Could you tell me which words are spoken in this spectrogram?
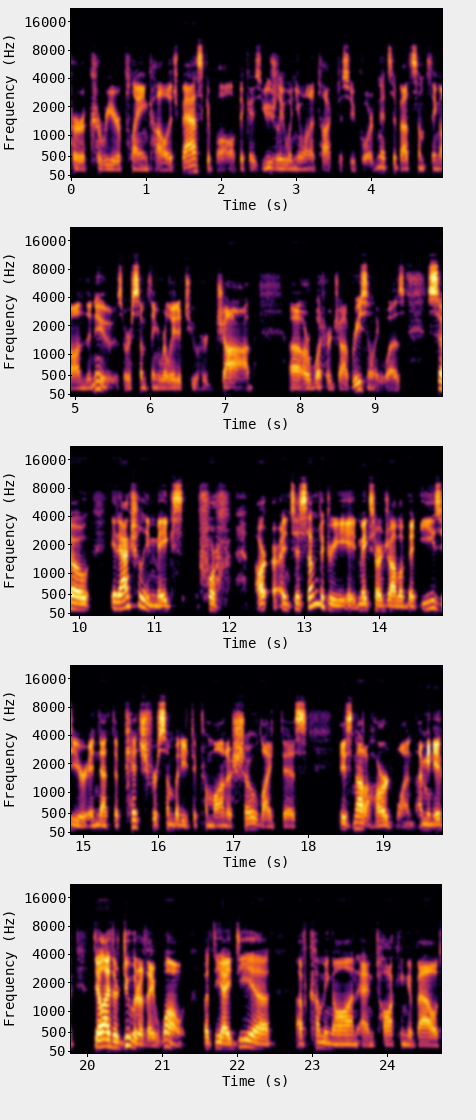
her career playing college basketball because usually when you want to talk to Sue Gordon, it's about something on the news or something related to her job. Uh, or what her job recently was. So it actually makes for our, and to some degree, it makes our job a bit easier in that the pitch for somebody to come on a show like this is not a hard one. I mean, if they'll either do it or they won't. But the idea of coming on and talking about,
